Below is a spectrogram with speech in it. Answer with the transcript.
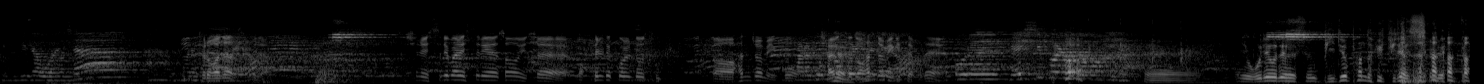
김기석 원샷. 아, 들어가지 않습니다. 사실 3x3에서 이제 뭐 필드골도 두, 어, 한 점이고 자유투도 한 점이기 때문에 볼은 대시볼로 넘어갑니다. 예. 이 5대5 대였으면 비디오 판독이 필요한 시점입니다.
